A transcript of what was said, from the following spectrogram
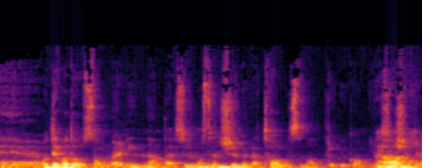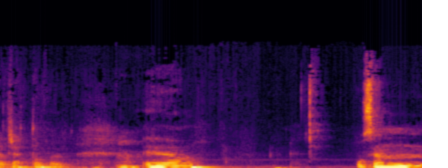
Eh, och det var då sommaren innan där, så det måste ha varit 2012 som allt drog igång. Jag sa Ja. 2013 förut. Mm. Eh, och sen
